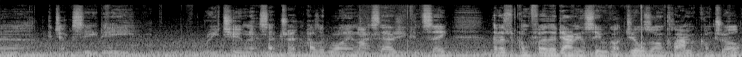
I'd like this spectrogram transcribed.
uh, eject CD, retune, etc. Hazard warning lights there as you can see. Then as we come further down you'll see we've got dual zone climate control.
